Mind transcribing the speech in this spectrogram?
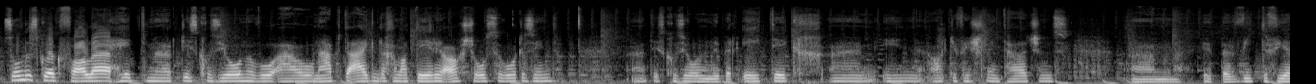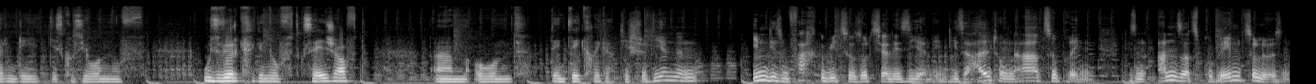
Besonders gut gefallen hat mir Diskussionen, die auch neben der eigentlichen Materie angestoßen worden sind. Äh, Diskussionen über Ethik äh, in Artificial Intelligence, ähm, über weiterführende Diskussionen auf Auswirkungen auf die Gesellschaft ähm, und die Entwicklungen. Die Studierenden in diesem Fachgebiet zu sozialisieren, in diese Haltung nahezubringen, diesen Ansatz, Probleme zu lösen,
